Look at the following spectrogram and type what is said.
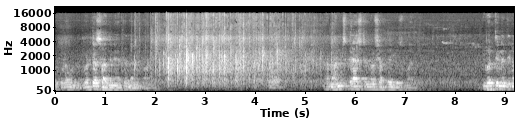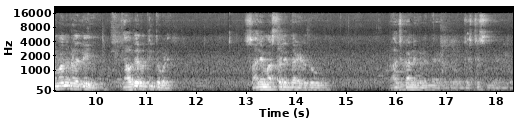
ಕೂಡ ಒಂದು ದೊಡ್ಡ ಸಾಧನೆ ಅಂತ ನಾನು ಭಾವನೆ. ನಾನು ಅನ್ಸ್ಕ್ರಾಸ್ಟ್ ಅನ್ನೋ ಶಬ್ದ ಯೂಸ್ ಮಾಡಿ. ಇವತ್ತಿನ ದಿನಮಾನಗಳಲ್ಲಿ ಯಾವುದೇ ವೃತ್ತಿ ತಗೊಳ್ಳಿ. ಶಾಲೆ ಮಾಸ್ತರಿಂದ ಹಿಡಿದು, ರಾಜಕಾರಣಿಗಳಿಂದ ಹಿಡಿದು ಜಸ್ಟಿಸ್ನಿಂದ ಹಿಡಿದು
